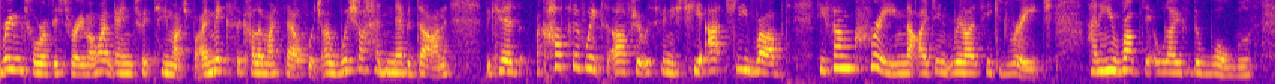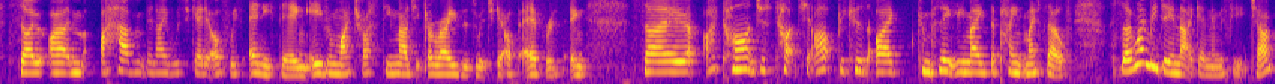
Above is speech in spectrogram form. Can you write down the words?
room tour of this room. I won't go into it too much, but I mixed the colour myself, which I wish I had never done because a couple of weeks after it was finished, he actually rubbed, he found cream that I didn't realise he could reach and he rubbed it all over the walls. So um, I haven't been able to get it off with anything, even my trusty magic erasers, which get off everything. So I can't just touch it up because I completely made the paint myself. So I won't be doing that again in the future.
